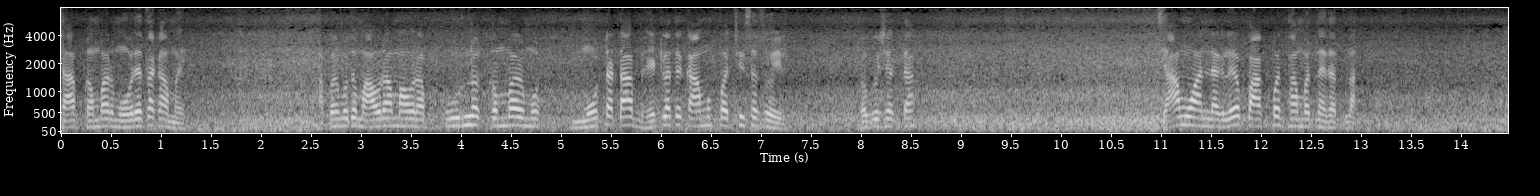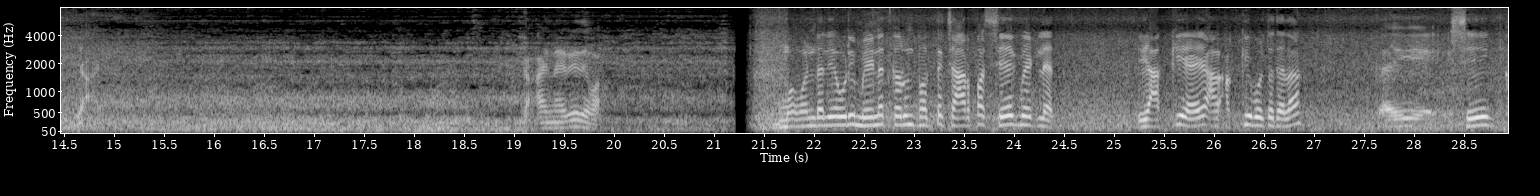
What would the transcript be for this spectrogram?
साप कंबार मोऱ्याचा काम आहे. आपण बोलतो मावरा मावरा पूर्ण कंबार मो मोठा टाप भेटला तर काम पच्चीसच होईल. बघू शकता. जाम वाण लागले पाक पण थांबत नाही त्यातला. या. काय नाही रे देवा. म- मंडळी एवढी मेहनत करून फक्त चार पाच शेक भेटल्यात. ही अक्की आहे अक्की बोलतो त्याला. काही शेक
